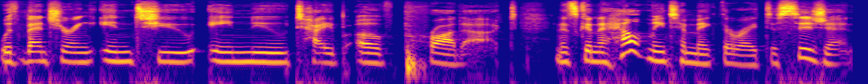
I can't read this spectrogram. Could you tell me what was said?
with venturing into a new type of product. And it's going to help me to make the right decision.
